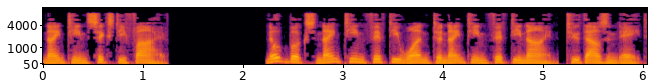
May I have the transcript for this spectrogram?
1965 Notebooks 1951 to 1959 2008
